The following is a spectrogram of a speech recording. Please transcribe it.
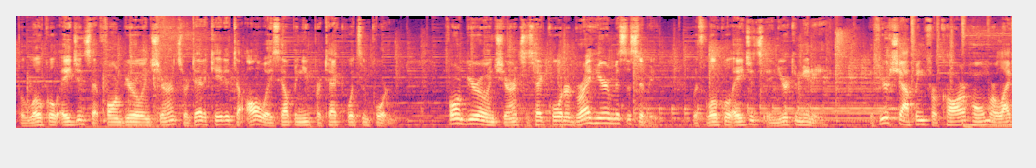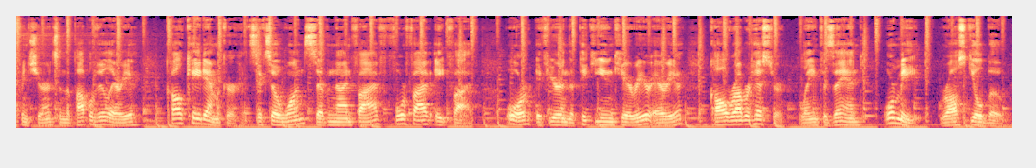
The local agents at Farm Bureau Insurance are dedicated to always helping you protect what's important. Farm Bureau Insurance is headquartered right here in Mississippi with local agents in your community. If you're shopping for car, home, or life insurance in the Poplarville area, call Kate Amaker at 601 795 4585. Or if you're in the Picayune Carriere area, call Robert Hester, Lane Kazan, or me, Ross Gilbo,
